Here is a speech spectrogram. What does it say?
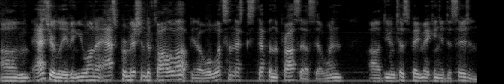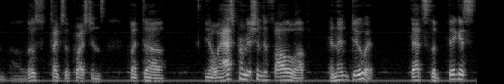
um, as you're leaving, you want to ask permission to follow up. You know, well, what's the next step in the process? Uh, when uh, do you anticipate making a decision? Uh, those types of questions. But, uh, you know, ask permission to follow up and then do it. That's the biggest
